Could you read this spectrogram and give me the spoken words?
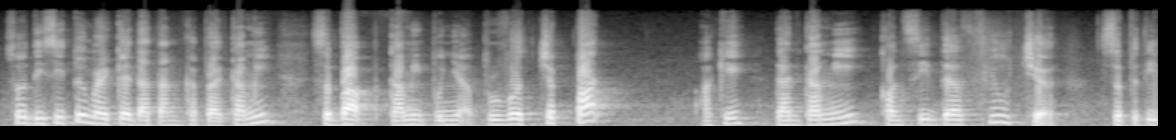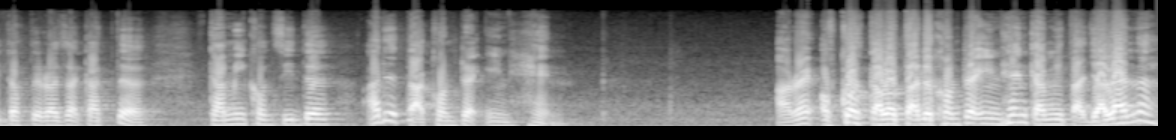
So di situ mereka datang kepada kami sebab kami punya approval cepat okay, dan kami consider future. Seperti Dr. Razak kata, kami consider ada tak kontrak in hand. Alright, of course kalau tak ada kontrak in hand kami tak jalan lah.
